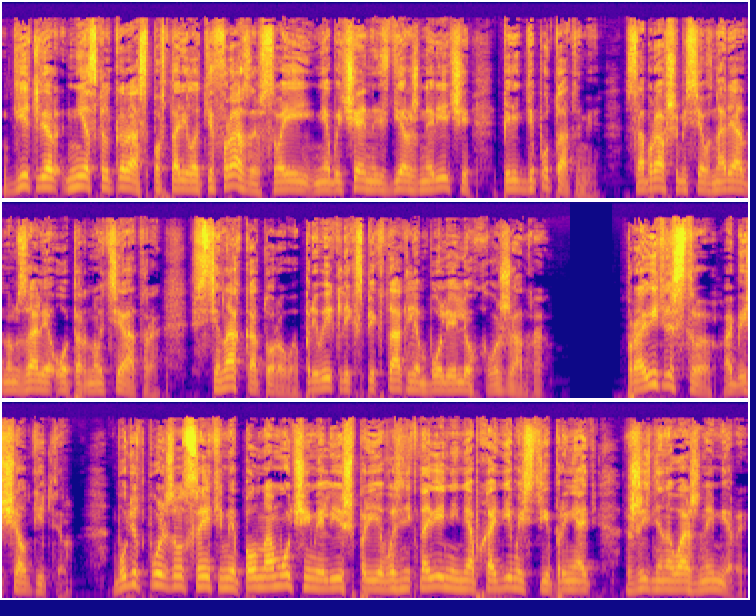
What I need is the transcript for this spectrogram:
Гитлер несколько раз повторил эти фразы в своей необычайно сдержанной речи перед депутатами, собравшимися в нарядном зале оперного театра, в стенах которого привыкли к спектаклям более легкого жанра. «Правительство», — обещал Гитлер, будет пользоваться этими полномочиями лишь при возникновении необходимости принять жизненно важные меры.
